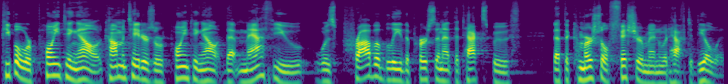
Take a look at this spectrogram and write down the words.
people were pointing out, commentators were pointing out that Matthew was probably the person at the tax booth that the commercial fishermen would have to deal with.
